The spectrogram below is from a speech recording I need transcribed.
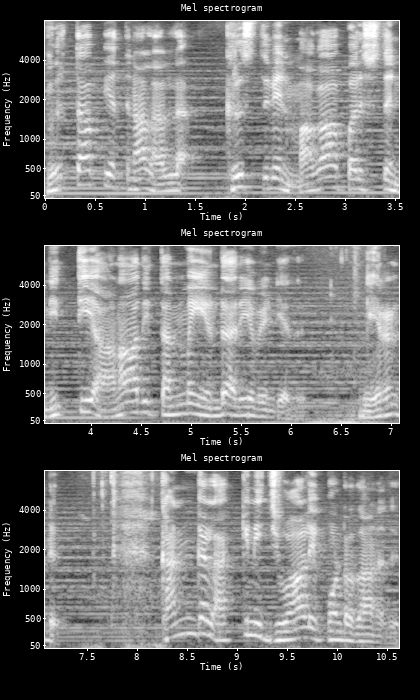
விருத்தாப்பியத்தினால் அல்ல கிறிஸ்துவின் மகா பரிசுத்த நித்திய அனாதி தன்மை என்று அறிய வேண்டியது. இரண்டு கண்கள் அக்கினி ஜுவாலை போன்றதானது.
